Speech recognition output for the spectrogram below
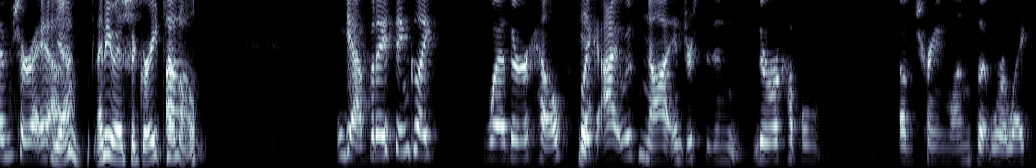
I'm sure I have. yeah. Anyway, it's a great tunnel. Um, yeah, but I think like weather helps. Yeah. Like I was not interested in. There were a couple of train ones that were like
